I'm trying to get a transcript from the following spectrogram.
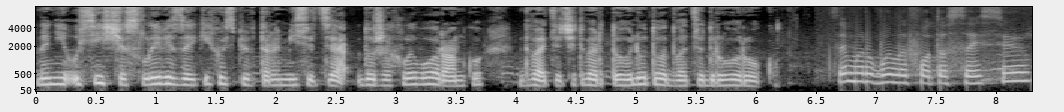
На ній усі щасливі за якихось півтора місяця до жахливого ранку, 24 лютого 22 року. Це ми робили фотосесію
